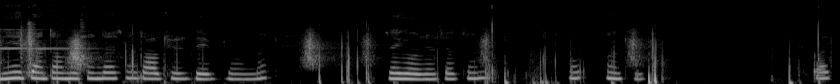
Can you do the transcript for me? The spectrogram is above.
Niye çanta almıyorsun derseniz 600 diye biliyorum ben. Size gördüm zaten. Hop 600. Kaç?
